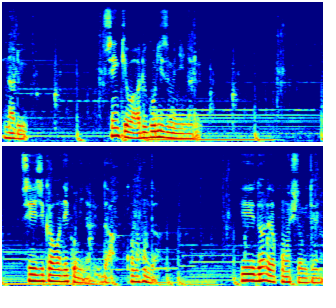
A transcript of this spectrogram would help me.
なる。選挙はアルゴリズムになる。政治家は猫になる。だ。この本だ。えー、誰だこの人みたいな。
